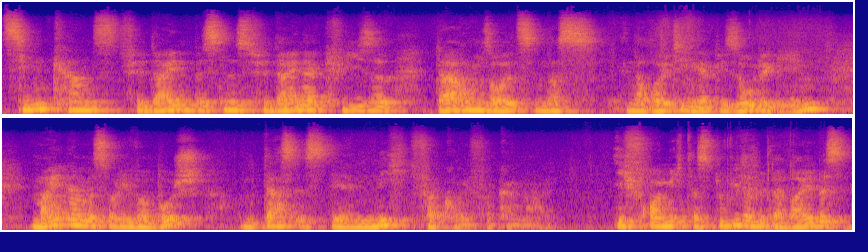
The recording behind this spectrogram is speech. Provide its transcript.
ziehen kannst für dein Business, für deine Akquise. Darum soll es in, das, in der heutigen Episode gehen. Mein Name ist Oliver Busch und das ist der Nichtverkäuferkanal. Ich freue mich, dass du wieder mit dabei bist,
